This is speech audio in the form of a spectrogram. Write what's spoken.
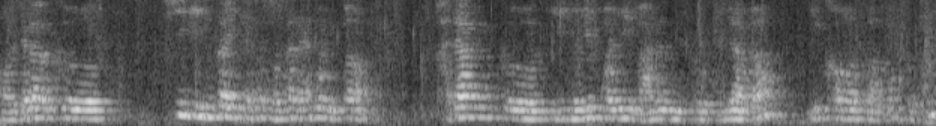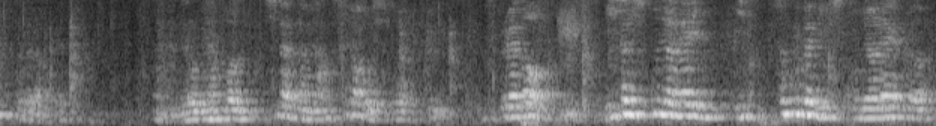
어, 제가 그 CB 인사이트에서 조사를 해보니까 가장 그 이 유니콘이 많은 그 분야가 이커머스하고 그 컴퓨터더라고요. 어, 여러분이 한번 시간 나면 한번 찾아보시고 그래서 2019년에 1969년에 그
